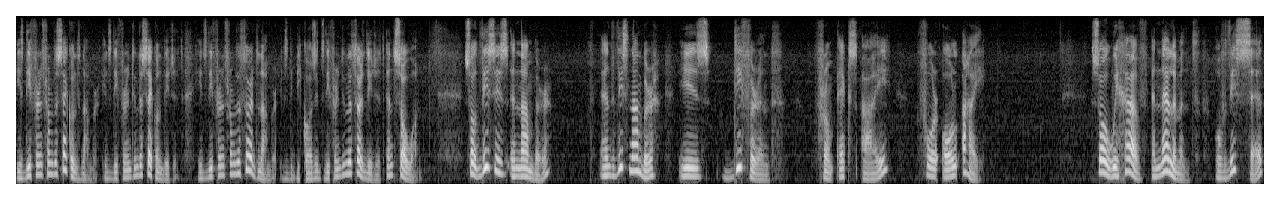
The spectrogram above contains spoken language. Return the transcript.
Is different from the second number. It's different in the second digit. It's different from the third number. It's because it's different in the third digit, and so on. So this is a number, and this number is different from xi for all i. So we have an element of this set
